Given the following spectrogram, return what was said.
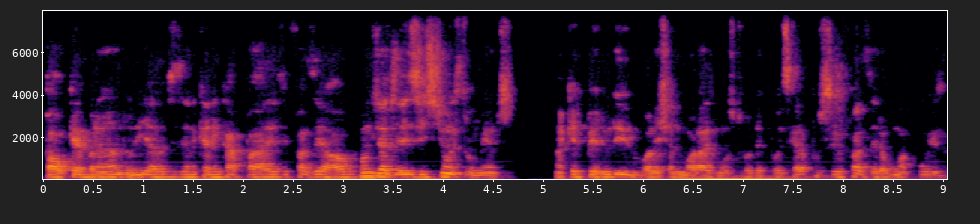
pau quebrando e ela dizendo que era incapaz de fazer algo, quando já existiam instrumentos naquele período e o Alexandre Moraes mostrou depois que era possível fazer alguma coisa.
